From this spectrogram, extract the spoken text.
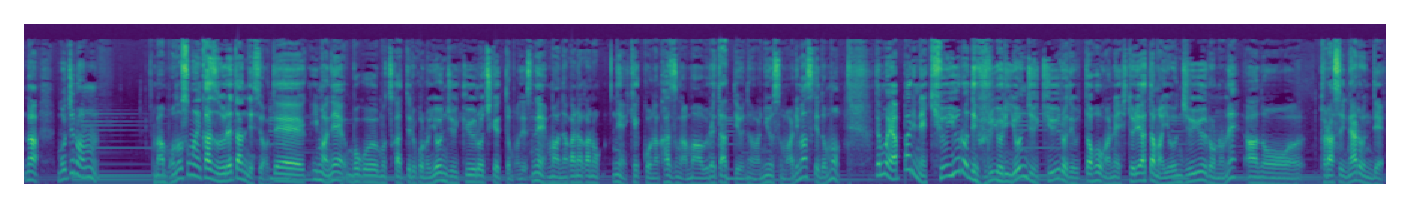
まあもちろん、まあ、ものすごい数売れたんですよ。で、今ね、僕も使ってるこの49ユーロチケットもですね、まあ、なかなかのね、結構な数がまあ売れたっていうのはニュースもありますけども、でもやっぱりね、9ユーロで売るより49ユーロで売った方がね、一人頭40ユーロのね、あのー、プラスになるんで、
